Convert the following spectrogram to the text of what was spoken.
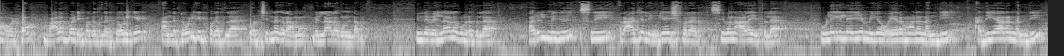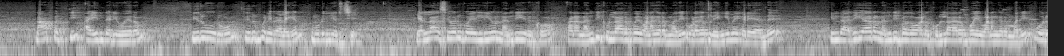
மாவட்டம் வாழப்பாடி பக்கத்தில் டோல்கேட். அந்த டோல்கேட் பக்கத்தில் ஒரு சின்ன கிராமம் வெள்ளாளகுண்டம். இந்த வெள்ளாளகுண்டத்தில் அருள்மிகு ஸ்ரீ ராஜலிங்கேஸ்வரர் சிவன் ஆலயத்தில் உலகிலேயே மிக உயரமான நந்தி அதிகார நந்தி நாற்பத்தி ஐந்து அடி உயரம் திருவுருவம் திருப்பணி வேலைகள் முடிஞ்சிருச்சு. எல்லா சிவன் கோயில்லையும் நந்தி இருக்கும். ஆனால் நந்திக்குள்ளார போய் வணங்குற மாதிரி உலகத்தில் எங்கேயுமே கிடையாது. இந்த அதிகார நந்தி பகவானுக்குள்ளார போய் வணங்குற மாதிரி ஒரு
